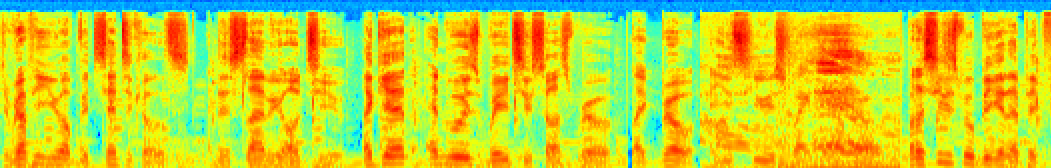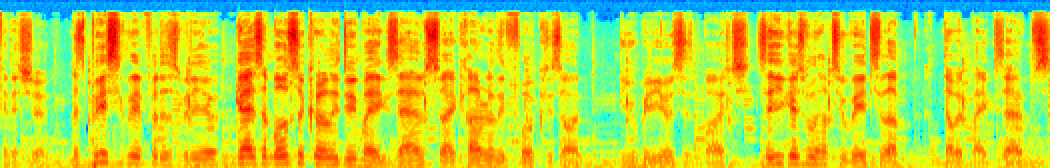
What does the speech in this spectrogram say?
then wrapping you up with tentacles, and then slamming onto you. Again, Enmu is way too sus, bro. Like, bro, are you serious right now, bro? But I see this move being an epic finisher. That's basically it for this video. Guys, I'm also currently doing my exams, so I can't really focus on new videos as much. So you guys will have to wait till I'm done with my exams.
